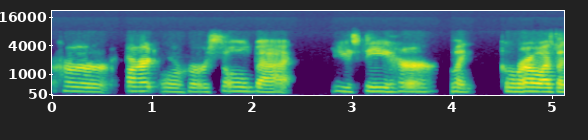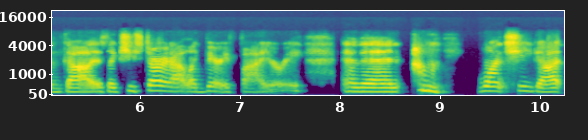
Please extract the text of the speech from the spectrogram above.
her heart or her soul back, you see her like grow as a goddess. Like she started out like very fiery. And then once she got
